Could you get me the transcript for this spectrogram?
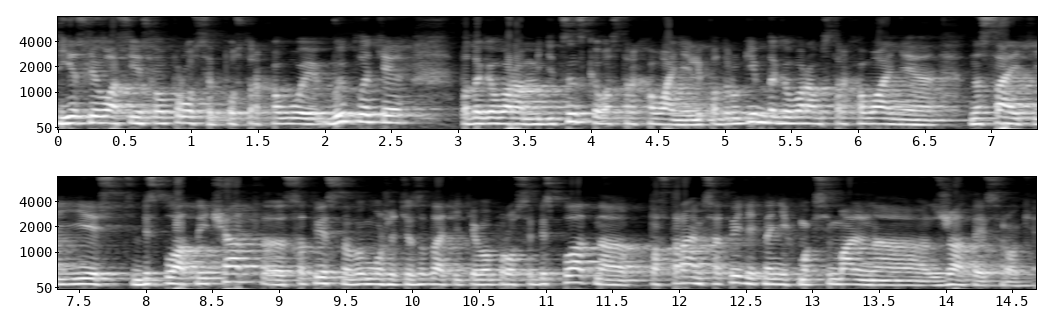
Если у вас есть вопросы по страховой выплате, по договорам медицинского страхования или по другим договорам страхования, на сайте есть бесплатный чат, соответственно, вы можете задать эти вопросы бесплатно, постараемся ответить на них максимально сжатые сроки.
